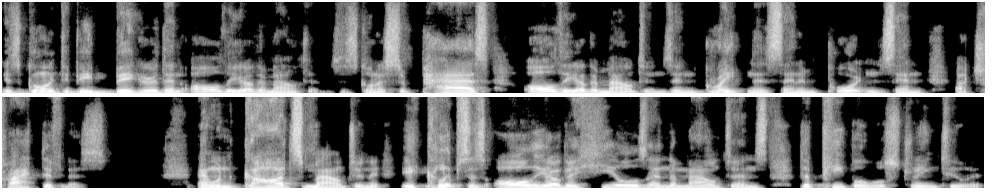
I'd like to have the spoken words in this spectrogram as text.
is going to be bigger than all the other mountains. It's going to surpass all the other mountains in greatness and importance and attractiveness. And when God's mountain eclipses all the other hills and the mountains, the people will string to it.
